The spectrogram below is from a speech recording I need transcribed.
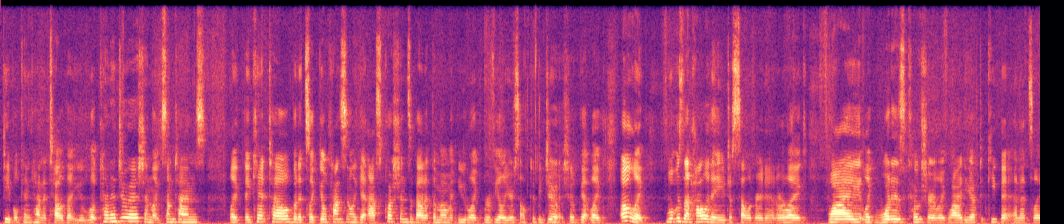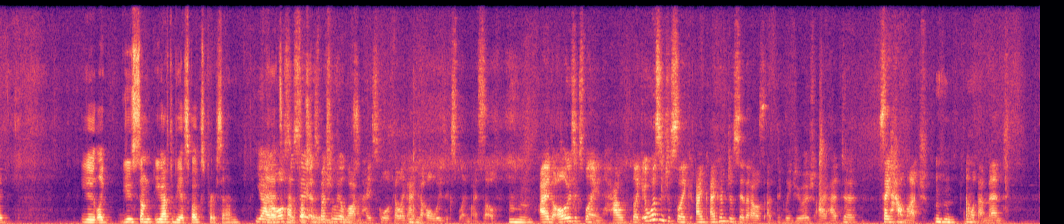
people can kind of tell that you look kind of Jewish and like sometimes like they can't tell but it's like you'll constantly get asked questions about it the moment you like reveal yourself to be Jewish. You'll get like oh like what was that holiday you just celebrated? or like why like what is kosher? Like why do you have to keep it? and it's like you like you some you have to be a spokesperson yeah i'll it's also kinda say especially a lot in high school it felt like i had to always explain myself mm-hmm. i had to always explain how like it wasn't just like i, I couldn't just say that i was ethnically jewish i had to say how much Mm-hmm. and what that meant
